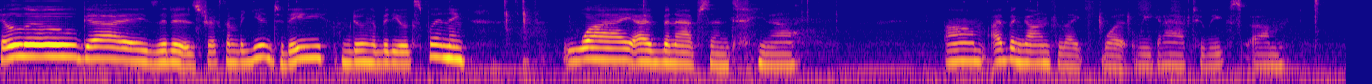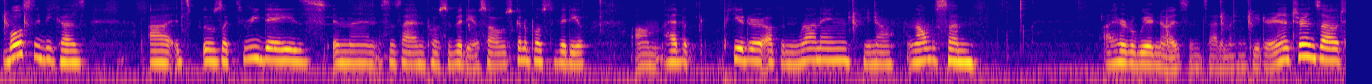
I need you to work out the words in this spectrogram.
Hello guys, it is Tr3xEmpire here. Today I'm doing a video explaining why I've been absent, you know. Um, I've been gone for like, what, week and a half, two weeks. Um, mostly because uh, it's, it was like three days and then since I hadn't posted a video. So I was going to post a video. Um, I had my computer up and running, you know, and all of a sudden I heard a weird noise inside of my computer. And it turns out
